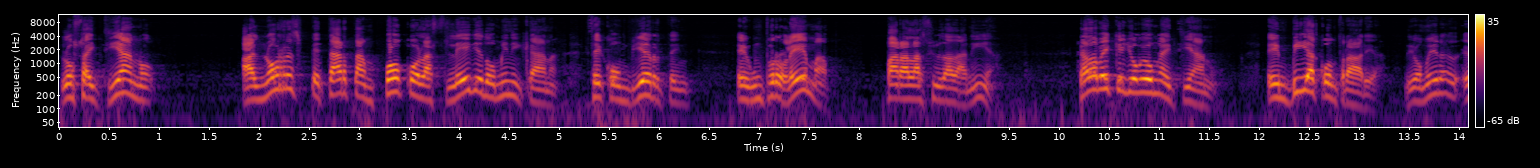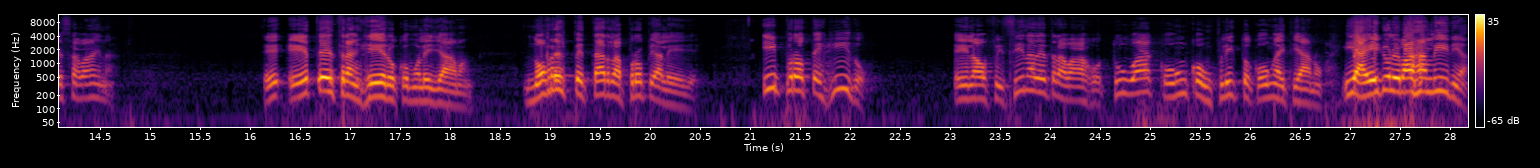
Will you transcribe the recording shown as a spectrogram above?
los haitianos, al no respetar tampoco las leyes dominicanas, se convierten en un problema para la ciudadanía. Cada vez que yo veo un haitiano en vía contraria, digo, mira esa vaina, e, este extranjero, como le llaman, no respetar la propia ley. Y protegido en la oficina de trabajo, tú vas con un conflicto con un haitiano y a ellos le bajan línea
